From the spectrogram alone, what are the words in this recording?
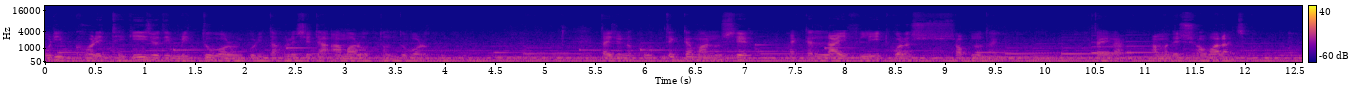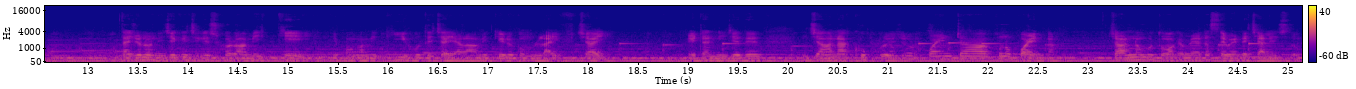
গরিব ঘরের থেকেই যদি মৃত্যুবরণ করি, তাহলে সেটা আমার অত্যন্ত বড় ভুল। তাই জন্য প্রত্যেকটা মানুষের একটা লাইফ লিড করার স্বপ্ন থাকে। তাই না? আমাদের সবার আছে। তাই জন্য নিজেকে জিজ্ঞেস করো, আমি কে এবং আমি কি হতে চাই আর আমি কীরকম লাইফ চাই? এটা নিজেদের জানা খুব প্রয়োজন পয়েন্টটা কোনো পয়েন্ট না। চার নম্বর, তোমাকে আমি একটা সেভেন ডে চ্যালেঞ্জ দেবো।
